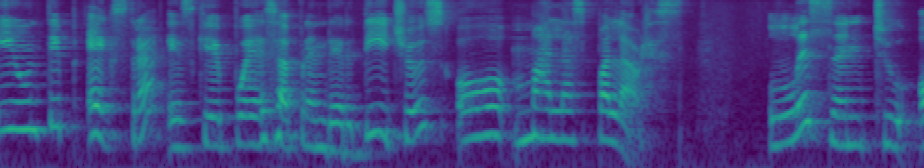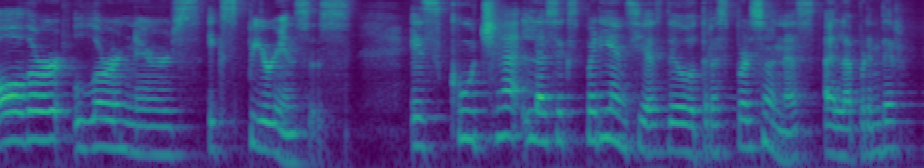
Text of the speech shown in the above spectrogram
y un tip extra es que puedes aprender dichos o malas palabras. Listen to other learners' experiences. Escucha las experiencias de otras personas al aprender.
